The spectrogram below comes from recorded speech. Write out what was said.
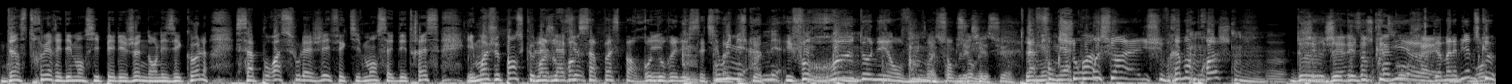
d'instruire et d'émanciper les jeunes dans les écoles ça pourra soulager effectivement cette détresse et moi je pense que Moi, la, je la crois viol- que ça passe par redorer Et- les cette Oui, image, mais- parce que mais- il faut redonner envie, moi, La fonction, semble-t-il. bien sûr. La Mais- fonction, quoi moi, je suis, un- je suis vraiment proche de, J'ai- de, de- de ce que dit euh, Gamal parce que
